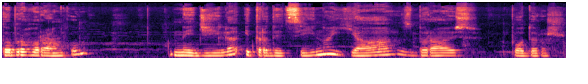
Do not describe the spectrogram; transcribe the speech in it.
Доброго ранку. Неділя, і традиційно я збираюсь в подорож.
